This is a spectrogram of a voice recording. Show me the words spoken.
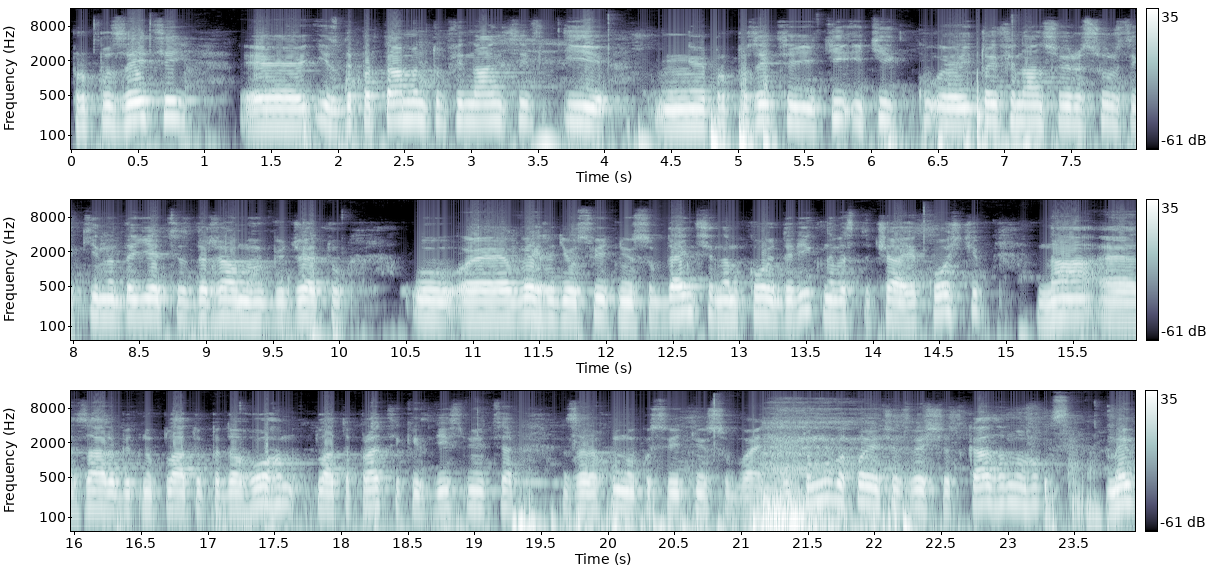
пропозицій е, із департаменту фінансів і пропозиції, і ті, і, ті, е, і той фінансовий ресурс, який надається з державного бюджету у вигляді освітньої субвенції, нам кожен рік не вистачає коштів на е, заробітну плату педагогам, плата праці, яка здійснюється за рахунок освітньої субвенції. Тому, виходячи з вище сказаного, ми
